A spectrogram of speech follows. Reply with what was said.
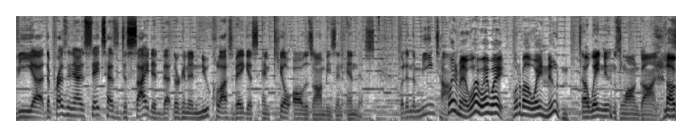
the uh, the president of the United States has decided that they're going to nuke Las Vegas and kill all the zombies and end this. But in the meantime, Wait a minute. Wait, wait, wait. What about Wayne Newton? Uh, Wayne Newton's long gone. He's Okay.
